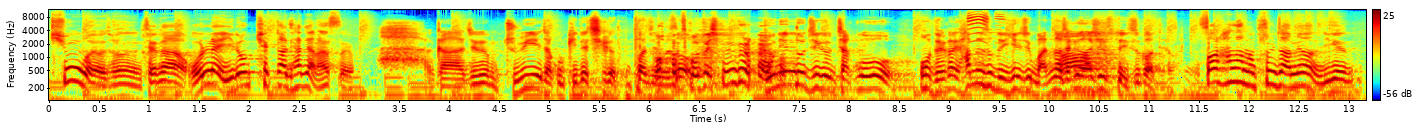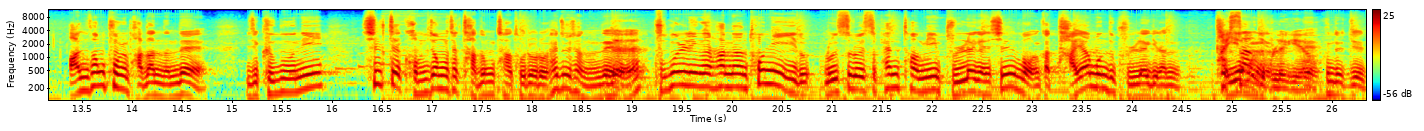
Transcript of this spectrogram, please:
키운 거예요. 저는 제가 원래 이렇게까지 하지 않았어요. 아, 그러니까 지금 주위에 자꾸 기대치가 높아지면서 어, 저도 힘들어요. 본인도 지금 자꾸 어 내가 하면서도 이게 지금 맞나 생각하실 수도 있을 것 같아요. 썰 하나만 풀자면 이게 완성품을 받았는데 이제 그분이 실제 검정색 자동차 도료로 해주셨는데 네. 구글링을 하면 톤이 이 로- 롤스로이스 팬텀이 black and silver 그러니까 diamond black이라는 다이아몬드. 블랙이에요? 네, 근데 이제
